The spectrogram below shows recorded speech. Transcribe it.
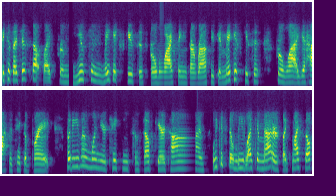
because I just felt like from you can make excuses for why things are rough. You can make excuses for why you have to take a break. But even when you're taking some self care time, we can still lead like it matters. Like my self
